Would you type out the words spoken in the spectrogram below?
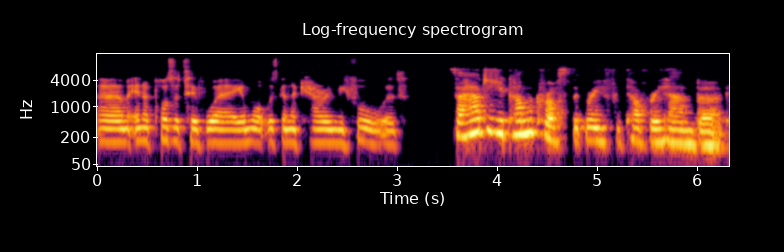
um, in a positive way and what was going to carry me forward. So, how did you come across the Grief Recovery Handbook?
